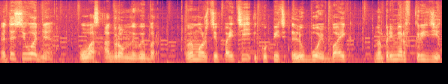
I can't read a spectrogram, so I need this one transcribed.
Это сегодня у вас огромный выбор. Вы можете пойти и купить любой байк, например, в кредит.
